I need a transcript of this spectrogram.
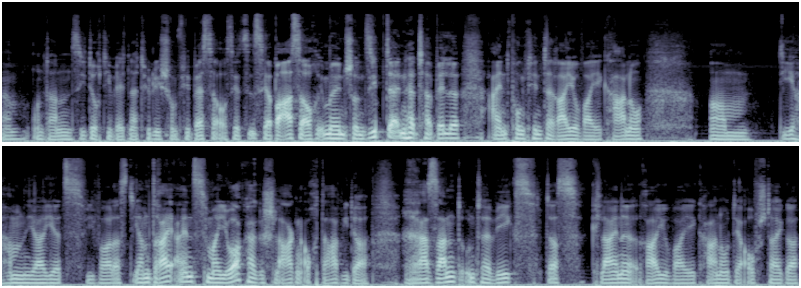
Ähm, und dann sieht doch die Welt natürlich schon viel besser aus. Jetzt ist ja Barca auch immerhin schon siebter in der Tabelle. Ein Punkt hinter Rayo Vallecano. Ähm, die haben ja jetzt, wie war das? Die haben 3-1 Mallorca geschlagen, auch da wieder rasant unterwegs. Das kleine Rayo Vallecano, der Aufsteiger.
